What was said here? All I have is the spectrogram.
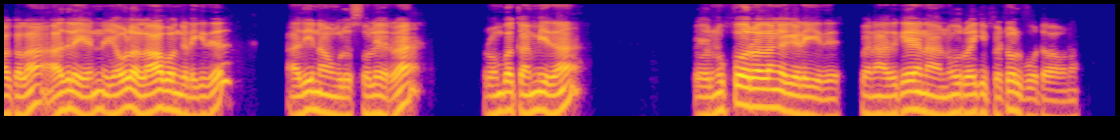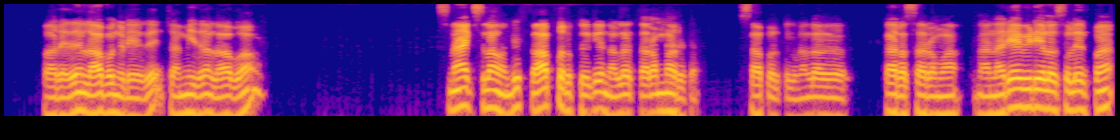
பார்க்கலாம். அதில் என்ன எவ்வளோ லாபம் கிடைக்குது அதையும் நான் உங்களுக்கு சொல்லிடுறேன். ரொம்ப கம்மி தான். ஒரு முப்பது ரூபா தாங்க கிடைக்குது. இப்போ நான் அதுக்கே நான் நூறுரூவாய்க்கு பெட்ரோல் போட்டு ஆகணும். வேறு எதுவும் லாபம் கிடையாது. கம்மி தான் லாபம். ஸ்நாக்ஸ்லாம் வந்து சாப்பிட்றதுக்கு நல்ல தரமாக இருக்கும். சாப்பிட்றதுக்கு நல்லா காரசாரமாக நான் நிறைய வீடியோவில் சொல்லியிருப்பேன்.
